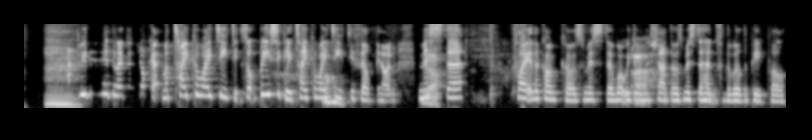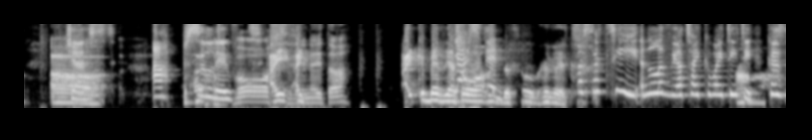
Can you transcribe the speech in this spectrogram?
A dwi ddim hyd yn oed yn jocio. Mae Taika Waititi... So, basically, Taika Waititi oh. ffilm hwn. Mr... No. Flight of the Conchords, Mr What We Do uh. in the Shadows, Mr Hunt for the Wilder People. Uh. Just absolute... Fos, ni'n neud o. A'i gymeriad yes, o yn y ffilm hefyd. Bysa ti yn lyfio Taika Waititi? Oh. Cos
